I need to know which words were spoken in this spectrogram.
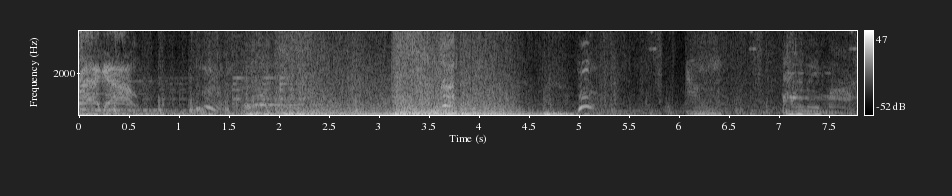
drag out! Enemy mark!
